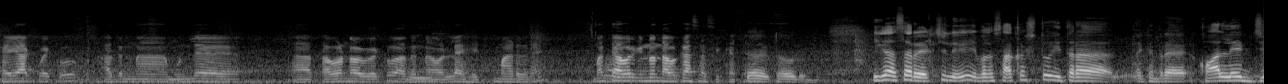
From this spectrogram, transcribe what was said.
ಕೈ ಹಾಕಬೇಕು ಅದನ್ನ ಮುಂದೆ ತಗೊಂಡೋಗ್ಬೇಕು ಅದನ್ನ ಒಳ್ಳೆ ಹಿಟ್ ಮಾಡಿದ್ರೆ ಮತ್ತೆ ಅವ್ರಿಗೆ ಇನ್ನೊಂದು ಅವಕಾಶ ಸಿಕ್ಕತ್ತೆ. ಕರೆಕ್ಟ್ ಹೌದು. ಈಗ ಸರ್ ಆ್ಯಕ್ಚುಲಿ ಇವಾಗ ಸಾಕಷ್ಟು ಈ ಥರ ಯಾಕಂದರೆ ಕಾಲೇಜ್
